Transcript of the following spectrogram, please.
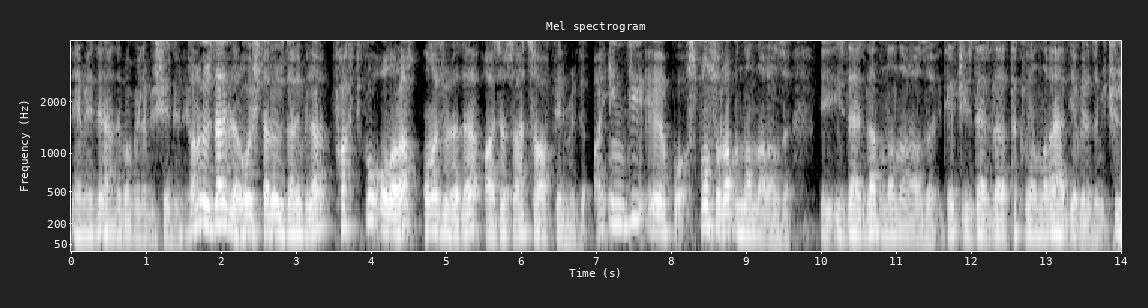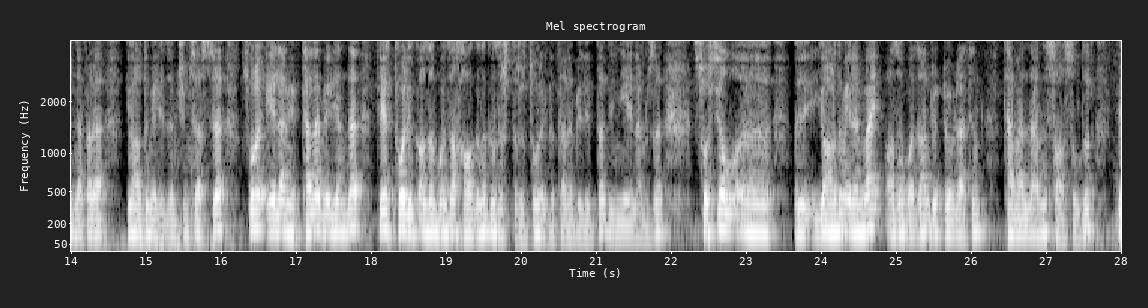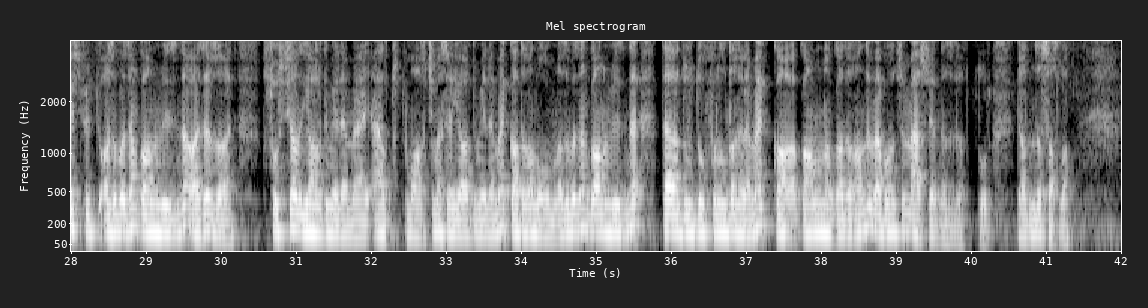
Emedi nədir, belə bir şeydir. Yəni özləri bilər, o işləri özləri bilər. Faktiki olaraq ona görə də Azər Zahid cavab vermirdi. İndi e, sponsorlar bundan narazı izləyicilər bundan narazı. Deyib ki, izləyicilərə tıklayanlara hədiyyə verəcəm, 200 nəfərə yardım edəcəm kimsə sizə. Sonra eləməyib, tələb eləyəndə deyir Tolik Azərbaycan xalqını qızışdırır. Tolik də tələb eləyib də, deyir, niyə eləmirsən? Sosial ə, e, e, yardım eləmək Azərbaycan dövlətin təməllərini sarsıldır. Heç bir Azərbaycan qanunvericiliyində Azər Zahid sosial yardım eləmək, əl tutmaq, kiməsə yardım eləmək qadağan olunmur. Azərbaycan qanunvericiliyində dərəduzluq, fırıldaq eləmək qanunla qadağandır və bunun üçün məsuliyyət nəzərdə tutulur. Yadında saxla.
